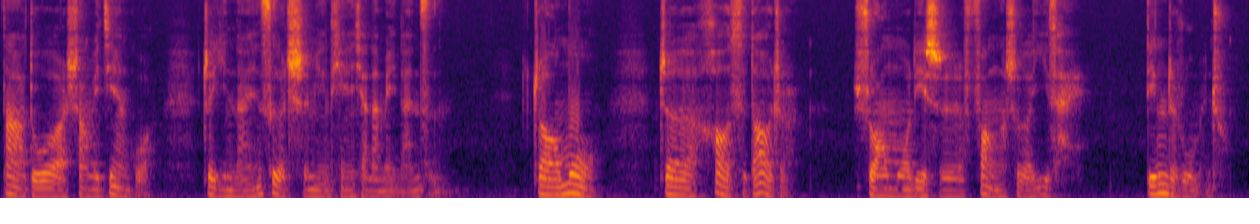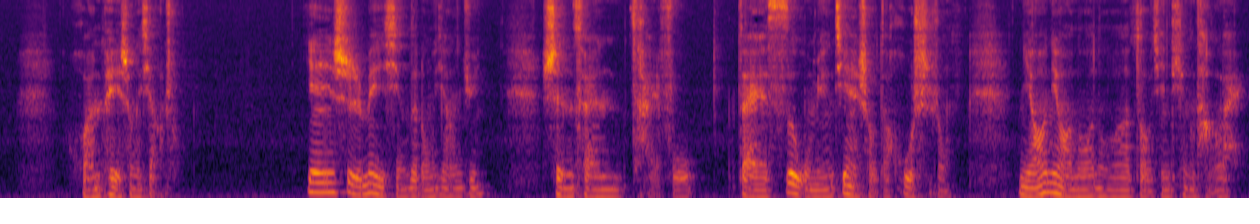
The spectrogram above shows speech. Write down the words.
大多尚未见过这一男色驰名天下的美男子。赵牧这好此道者，双目立时放射异彩，盯着入门处。环佩声响处，殷氏媚行的龙阳君，身穿彩服，在四五名剑手的护视中。袅袅挪挪走进厅堂来，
